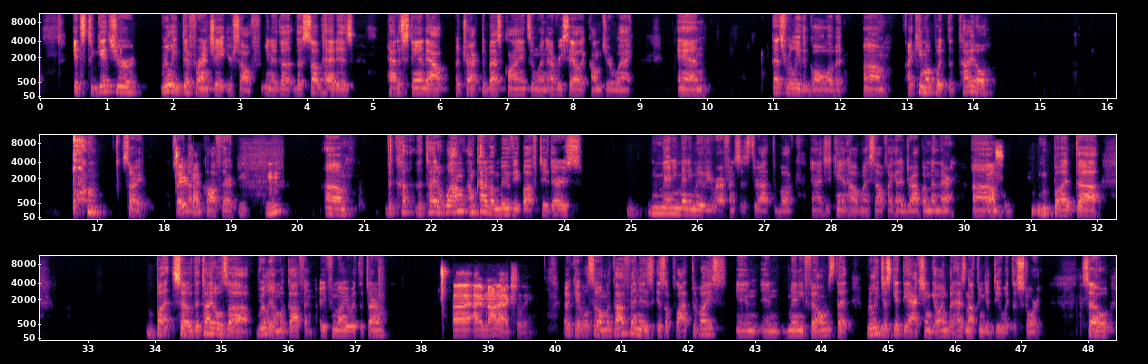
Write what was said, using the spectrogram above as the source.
it's to get your really differentiate yourself. You know, the the subhead is how to stand out, attract the best clients, and win every sale that comes your way. And that's really the goal of it um, I came up with the title. sorry, sorry about fine. the cough there. Mm-hmm. Um, the the title. Well, I'm I'm kind of a movie buff too. There's many many movie references throughout the book, and I just can't help myself. I got to drop them in there. Um, awesome. But uh, but so the title's uh, really a MacGuffin. Are you familiar with the term? Uh, I'm not actually. Okay, well, so a MacGuffin is is a plot device in in many films that really just get the action going, but has nothing to do with the story. So,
